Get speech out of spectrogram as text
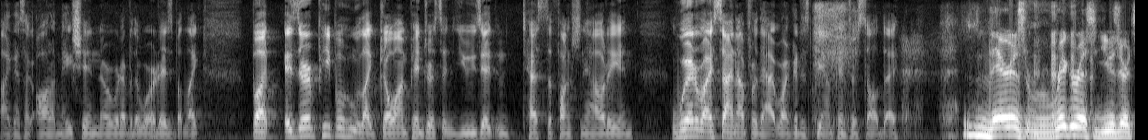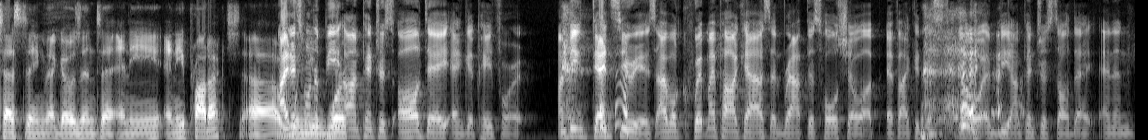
I guess like automation or whatever the word is, but like but is there people who like go on Pinterest and use it and test the functionality and where do I sign up for that where I could just be on Pinterest all day? There's rigorous user testing that goes into any any product. Uh, I just want to be work- on Pinterest all day and get paid for it. I'm being dead serious. I will quit my podcast and wrap this whole show up if I could just go and be on Pinterest all day. And then,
